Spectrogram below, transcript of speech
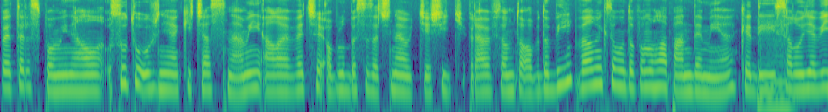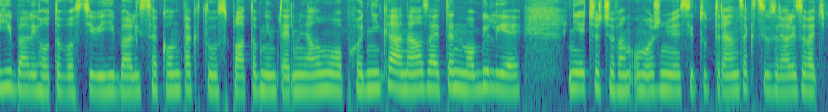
Peter spomínal, sú tu už nejaký čas s nami, ale väčšej obľúbe sa začínajú tešiť práve v tomto období. Veľmi k tomu dopomohla pandémia, kedy mm. sa ľudia vyhýbali hotovosti, vyhýbali sa kontaktu s platobným terminálom u obchodníka a naozaj ten mobil je niečo, čo vám umožňuje si tú transakciu zrealizovať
